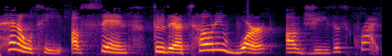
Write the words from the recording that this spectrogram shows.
penalty of sin through the atoning work of Jesus Christ.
